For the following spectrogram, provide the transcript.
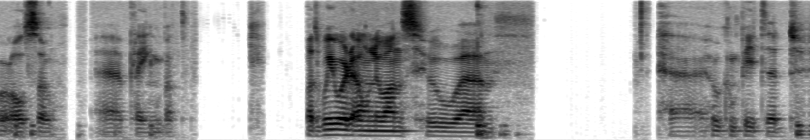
were also uh, playing, but but we were the only ones who um, uh, who competed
